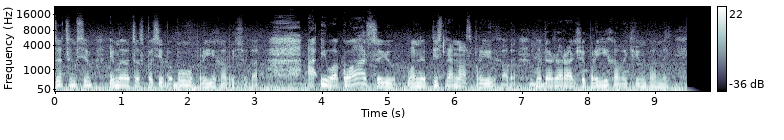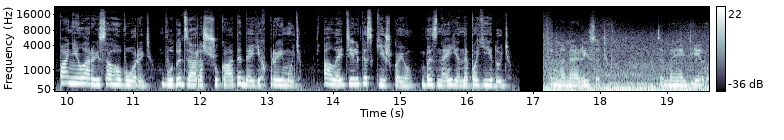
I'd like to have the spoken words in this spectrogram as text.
за цим всім. І ми оце, спасіба Богу, приїхали сюди. А евакуацію вони після нас приїхали. Ми навіть раніше приїхали, чим вони. Пані Лариса говорить, будуть зараз шукати, де їх приймуть. Але тільки з кішкою, без неї не поїдуть. Це в мене Алісочка, це моя діва,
